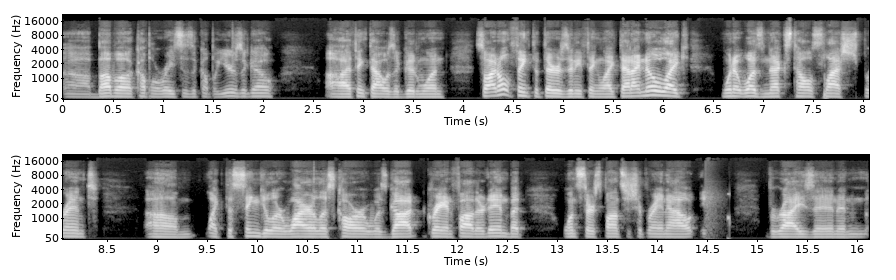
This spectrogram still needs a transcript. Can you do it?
uh, Bubba a couple races a couple years ago. Uh, I think that was a good one. So I don't think that there is anything like that. I know like when it was Nextel slash Sprint, um, like the Cingular wireless car was got grandfathered in, but once their sponsorship ran out, Verizon and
